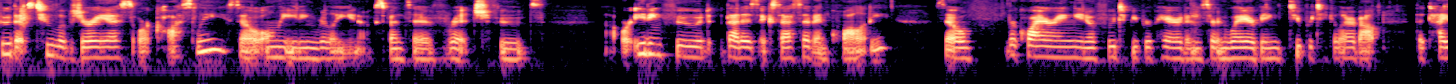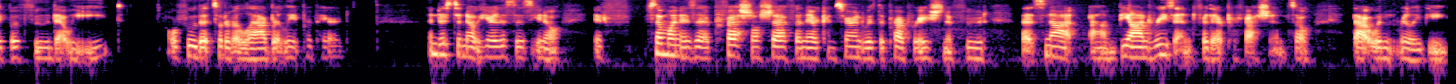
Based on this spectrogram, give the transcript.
food that's too luxurious or costly, so only eating really, you know, expensive, rich foods, or eating food that is excessive in quality, so requiring, you know, food to be prepared in a certain way or being too particular about the type of food that we eat or food that's sort of elaborately prepared. And just to note here, this is, you know, if someone is a professional chef and they're concerned with the preparation of food, that's not um, beyond reason for their profession. So that wouldn't really be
